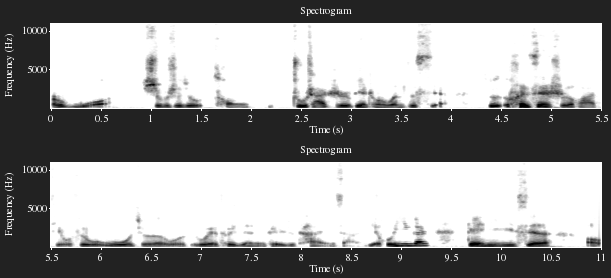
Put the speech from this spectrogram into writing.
而我是不是就从朱砂痣变成了蚊子血，就很现实的话题，所以我我觉得我我也推荐你可以去看一下，也会应该给你一些。哦，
